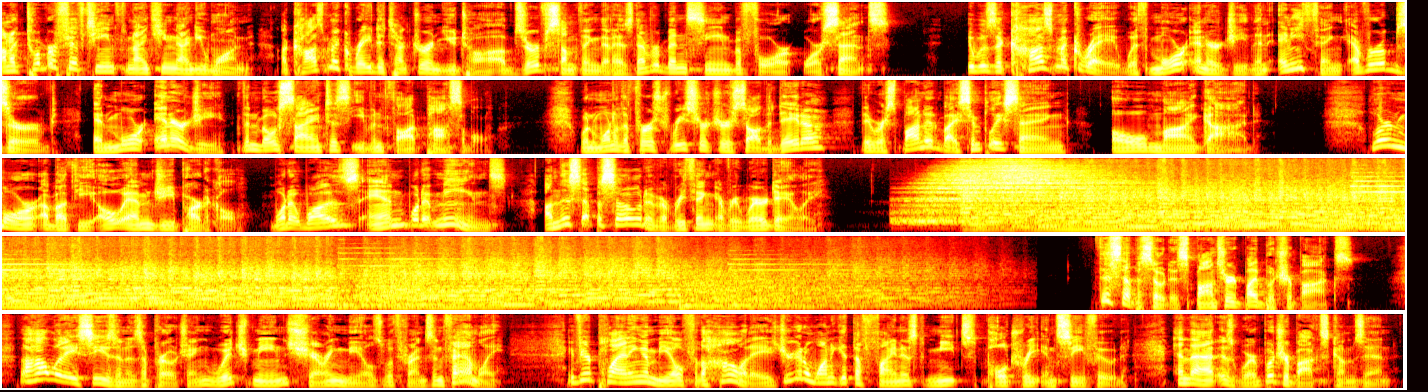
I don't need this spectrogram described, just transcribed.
On October 15, 1991, a cosmic ray detector in Utah observed something that has never been seen before or since. It was a cosmic ray with more energy than anything ever observed and more energy than most scientists even thought possible. When one of the first researchers saw the data, they responded by simply saying, Oh my God. Learn more about the OMG particle, what it was, and what it means on this episode of Everything Everywhere Daily. This episode is sponsored by ButcherBox. The holiday season is approaching, which means sharing meals with friends and family. If you're planning a meal for the holidays, you're going to want to get the finest meats, poultry, and seafood, and that is where ButcherBox comes in.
